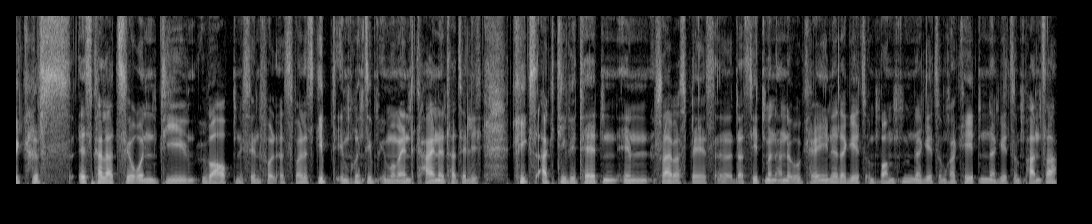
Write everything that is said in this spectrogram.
Begriffseskalation, die überhaupt nicht sinnvoll ist, weil es gibt im Prinzip im Moment keine tatsächlich Kriegsaktivitäten im Cyberspace. Äh, das sieht man an der Ukraine, da geht es um Bomben, da geht es um Raketen, da geht es um Panzer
